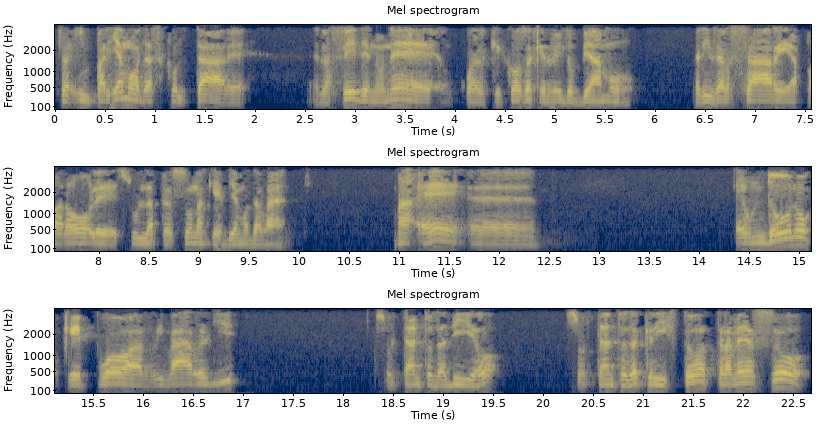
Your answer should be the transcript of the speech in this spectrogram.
Cioè impariamo ad ascoltare, la fede non è qualche cosa che noi dobbiamo riversare a parole sulla persona che abbiamo davanti, ma è, eh, è un dono che può arrivargli soltanto da Dio, soltanto da Cristo, attraverso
